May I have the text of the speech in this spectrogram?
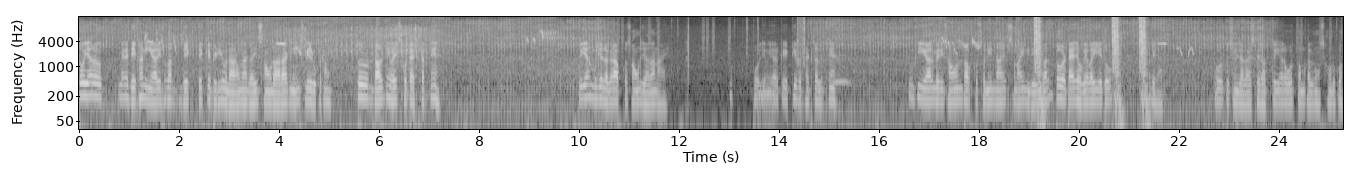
तो यार, मैंने देखा नहीं यार, इस बार देख देख के वीडियो बना रहा हूँ मैं भाई साउंड आ रहा है कि नहीं, इसलिए रुक रहा हूँ। तो डालते हैं भाई, इसको टेस्ट करते हैं। तो यार, मुझे लग रहा है आपको साउंड ज़्यादा ना आए। तो वॉल्यूम यार के एट्टी परसेंट कर लेते हैं। क्योंकि यार, मेरी साउंड आपको सुनी ना, सुनाई नहीं देगी बात। तो अटैच हो गया भाई ये तो। अरे यार, और कुछ नहीं लगा इसके साथ। तो यार, और कम कर लूँ साउंड को।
